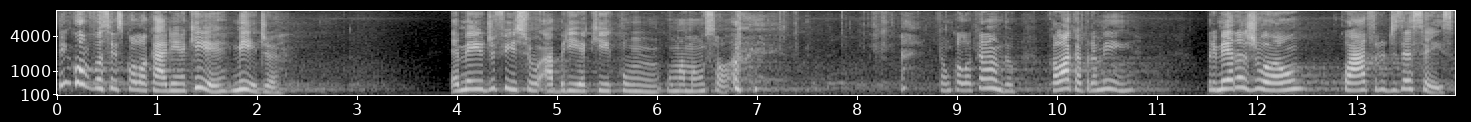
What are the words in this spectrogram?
Tem como vocês colocarem aqui, mídia? É meio difícil abrir aqui com uma mão só. Estão colocando? Coloca para mim. 1 João 4,16.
